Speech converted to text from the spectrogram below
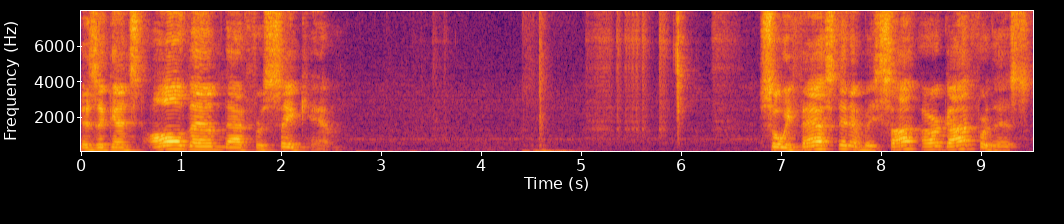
is against all them that forsake him. So we fasted and besought our God for this,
